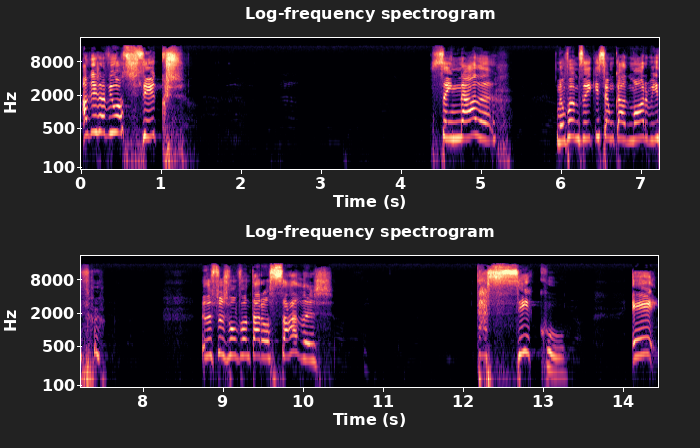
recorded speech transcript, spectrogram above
Alguém já viu ossos secos? Sem nada. Não vamos aí que isso é um bocado mórbido. As pessoas vão levantar ossadas. Está seco. É,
